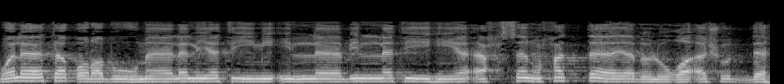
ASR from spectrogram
ولا تقربوا مال اليتيم إلا بالتي هي أحسن حتى يبلغ أشده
